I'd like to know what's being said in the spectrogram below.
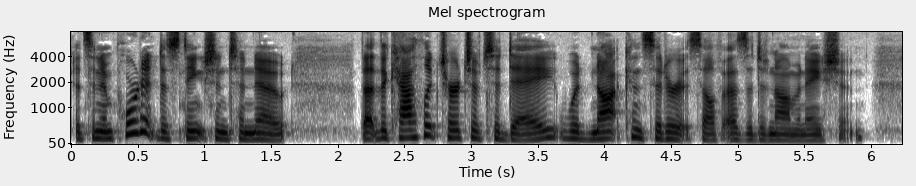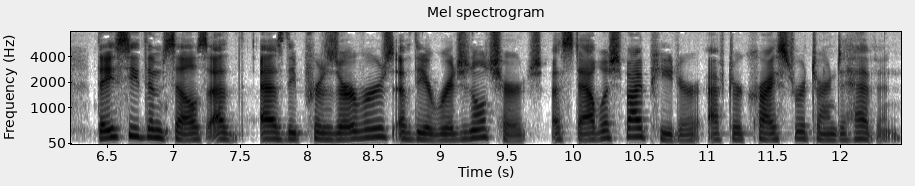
It's an important distinction to note that the Catholic Church of today would not consider itself as a denomination. They see themselves as, as the preservers of the original church established by Peter after Christ returned to heaven.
